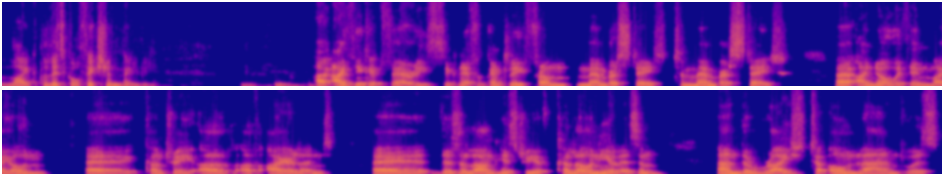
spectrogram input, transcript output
like political fiction, maybe? I, I, think it varies significantly from member state to member state. Uh, I know within my own uh, country of, of Ireland, uh, there's a long history of colonialism, and the right to own land was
